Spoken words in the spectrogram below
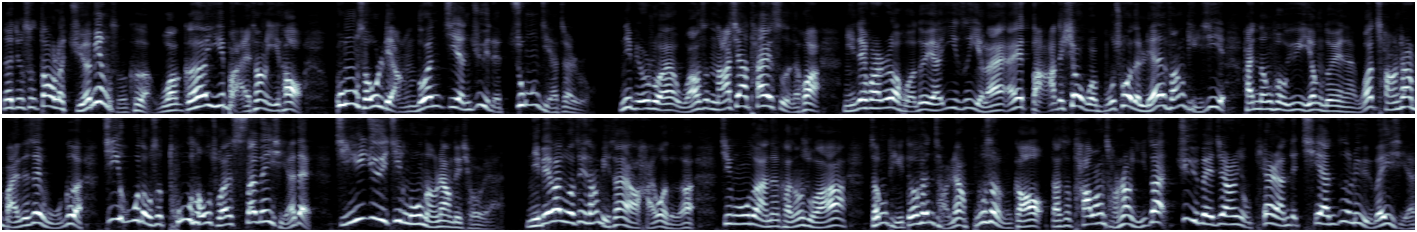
那就是到了绝命时刻，我可以摆上一套攻守两端兼具的终结阵容。你比如说，我要是拿下泰斯的话，你这块热火队啊，一直以来哎打的效果不错的联防体系，还能否予以应对呢？我场上摆的这五个，几乎都是秃头传三威胁的极具进攻能量的球员。你别看说这场比赛啊，海沃德进攻端呢，可能说啊，整体得分产量不是很高，但是他往场上一站，具备这样一种天然的牵制力与威胁。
